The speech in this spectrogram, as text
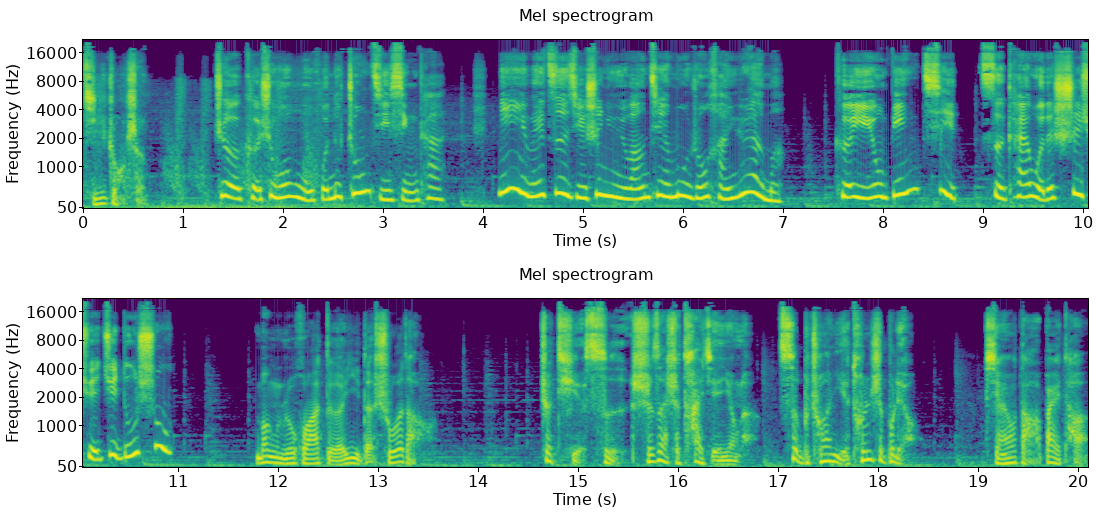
击撞声。这可是我武魂的终极形态，你以为自己是女王剑慕容寒月吗？可以用兵器刺开我的嗜血剧毒术？孟如花得意的说道。这铁刺实在是太坚硬了，刺不穿也吞噬不了。想要打败它，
